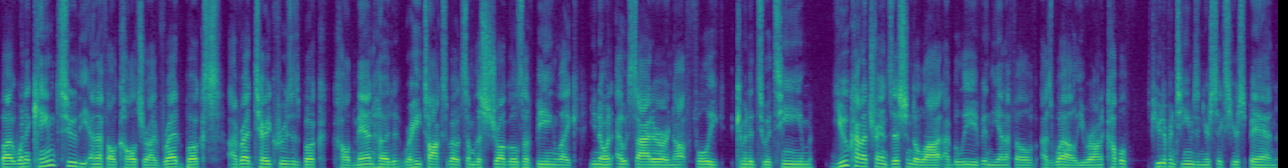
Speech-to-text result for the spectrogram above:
but when it came to the NFL culture, I've read books. I've read Terry Crews's book called Manhood, where he talks about some of the struggles of being like, you know, an outsider or not fully committed to a team. You kind of transitioned a lot, I believe, in the NFL as well. You were on a couple few different teams in your six year span.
